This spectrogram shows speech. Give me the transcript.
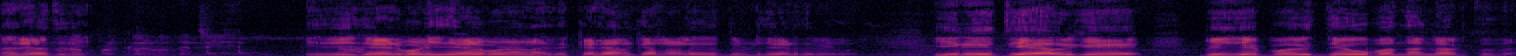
ನಾನು ಹೇಳ್ತೀನಿ. ಇದು ಇದು ಹೇಳ್ಬೇಡಿ ಇದು ಹೇಳ್ಬೋಣ ಇದು. ಕಲ್ಯಾಣ ಕರ್ನಾಟಕದ ದುಡ್ಡು ಹೇಳಿದ್ರು ಈ ರೀತಿ ಅವರಿಗೆ ಬಿ ಜೆ ಪಿ ಅವ್ರಿಗೆ ದೇವು ಬಂದಂಗೆ ಆಗ್ತದೆ.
